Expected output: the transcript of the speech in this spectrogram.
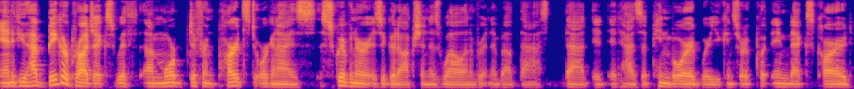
And if you have bigger projects with uh, more different parts to organize, Scrivener is a good option as well. And I've written about that. That it, it has a pinboard where you can sort of put index card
